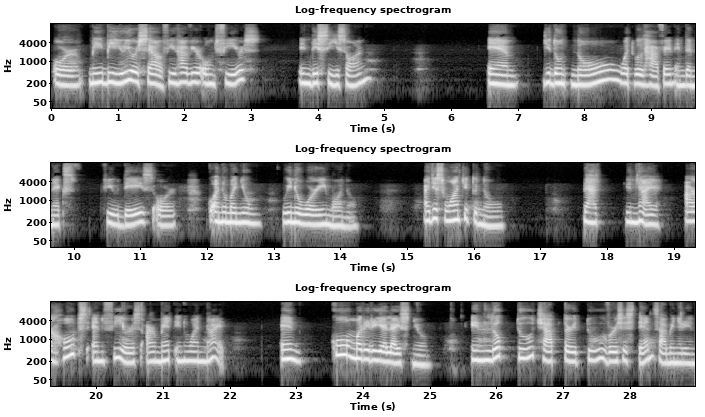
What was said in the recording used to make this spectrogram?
Or maybe you yourself, you have your own fears in this season and you don't know what will happen in the next few days or kung ano man yung wino-worry mo, no? I just want you to know that, yun nga eh, our hopes and fears are met in one night. And kung marirealize nyo, in Luke 2, chapter 2, verses 10, sabi niya rin,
